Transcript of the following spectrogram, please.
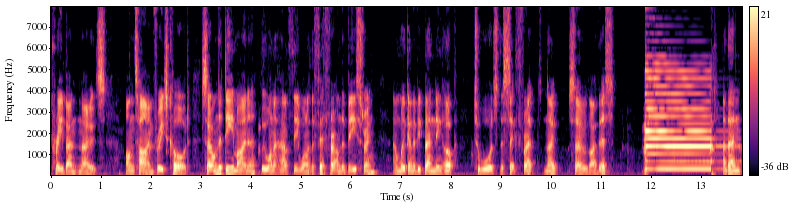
pre-bent notes on time for each chord. So on the D minor, we want to have the one at the 5th fret on the B string, and we're going to be bending up towards the sixth fret note, so like this. And then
